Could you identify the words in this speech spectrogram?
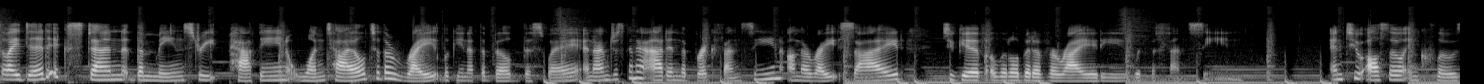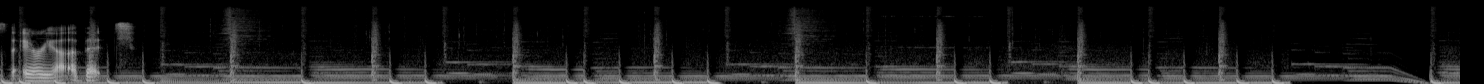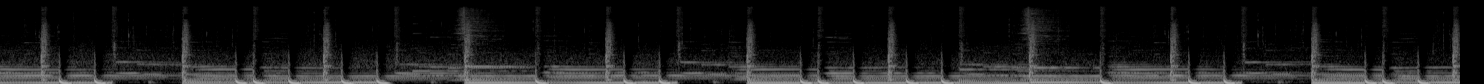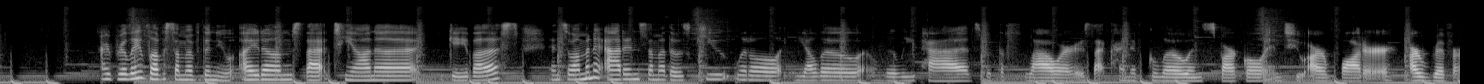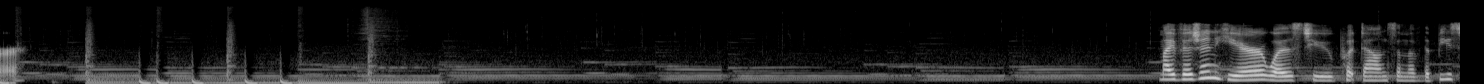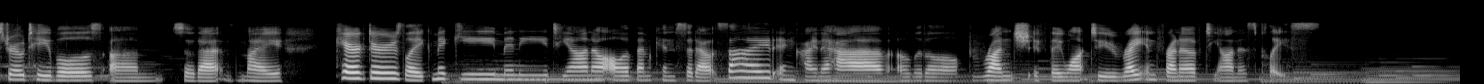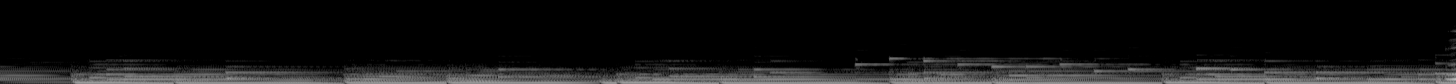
So I did extend the Main Street pathing one tile to the right, looking at the build this way, and I'm just gonna add in the brick fencing on the right side to give a little bit of variety with the fencing and to also enclose the area a bit. I really love some of the new items that Tiana gave us. And so I'm going to add in some of those cute little yellow lily pads with the flowers that kind of glow and sparkle into our water, our river. My vision here was to put down some of the bistro tables um, so that my characters like Mickey, Minnie, Tiana, all of them can sit outside and kind of have a little brunch if they want to, right in front of Tiana's place.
